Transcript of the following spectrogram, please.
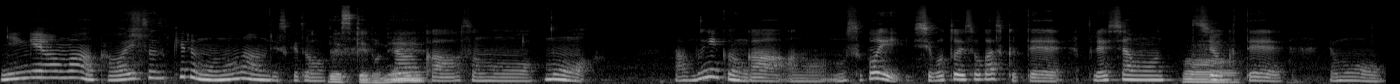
人間はまあ変わり続けるものなんですけど、ですけどね。なんかそのもうあ麦君があのもうすごい仕事忙しくてプレッシャーも強くて、でも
